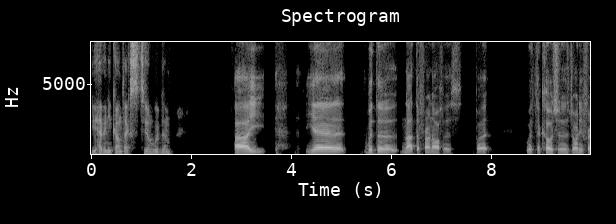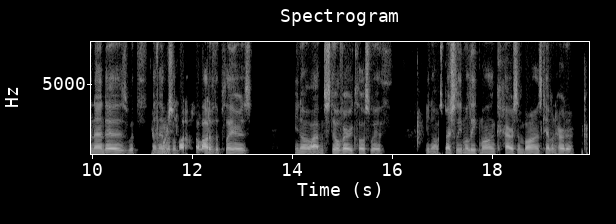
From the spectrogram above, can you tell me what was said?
do you have any contacts still with them? Uh yeah, with the not the front office, but with the coaches, Jordi Fernandez, with of and then with a lot of a lot of the players, you know, I'm still very close with, you know, especially Malik Monk, Harrison Barnes, Kevin Huerter. Okay.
